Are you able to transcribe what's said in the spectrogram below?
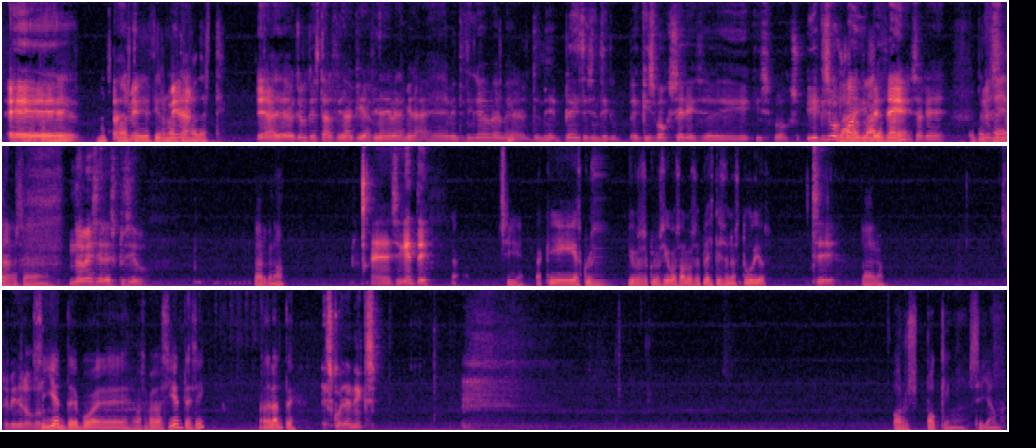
eh, Mucho ah, más mi- que decir no mira. tengo de este. mira, yo creo que está al final aquí. Al final ya verás. Mira, eh, 25 de- de- PlayStation 5, Xbox Series, eh, Xbox y Xbox Claro, One claro, y PC. claro. O sea que De No es PC, una- o sea, no debe ser exclusivo. Claro que no. Eh, siguiente. Sí, ¿eh? Aquí exclusivos exclusivos a los de PlayStation Studios. Sí, claro. ahí viene lo gordo. Siguiente, pues vamos a pasar al siguiente, ¿sí? Adelante. Square Enix. Forspoken se llama.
